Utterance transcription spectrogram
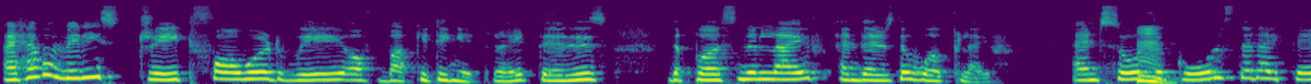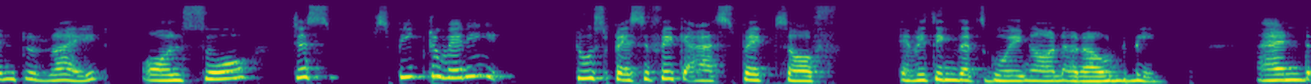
I have a very straightforward way of bucketing it, right? There is the personal life and there's the work life. And so hmm. the goals that I tend to write also just speak to very two specific aspects of everything that's going on around me. And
